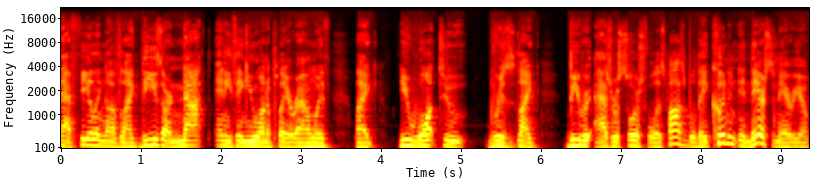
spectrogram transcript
that feeling of like these are not anything you want to play around with. Like you want to res- like be re- as resourceful as possible. They couldn't in their scenario,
